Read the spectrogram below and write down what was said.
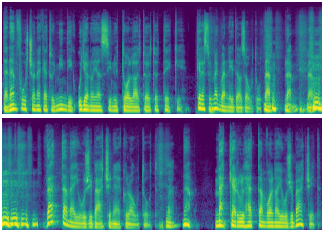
De nem furcsa neked, hogy mindig ugyanolyan színű tollal töltötték ki? Kérdezte, hogy megvennéd-e az autót? Nem, nem, nem. Vettem-e Józsi bácsi nélkül autót? Nem. Nem. Megkerülhettem volna Józsi bácsit?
